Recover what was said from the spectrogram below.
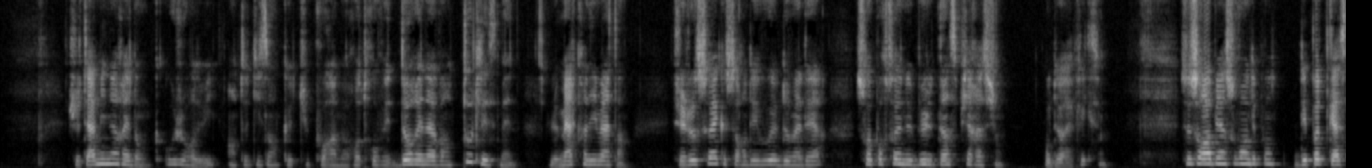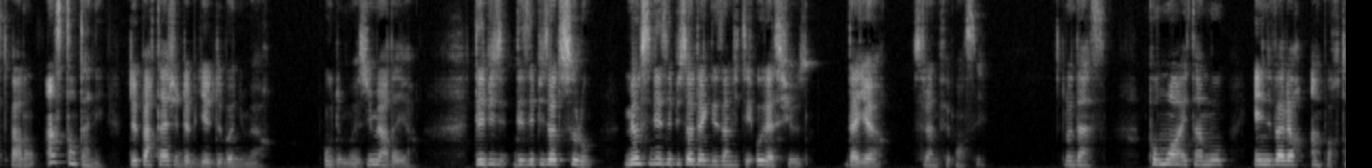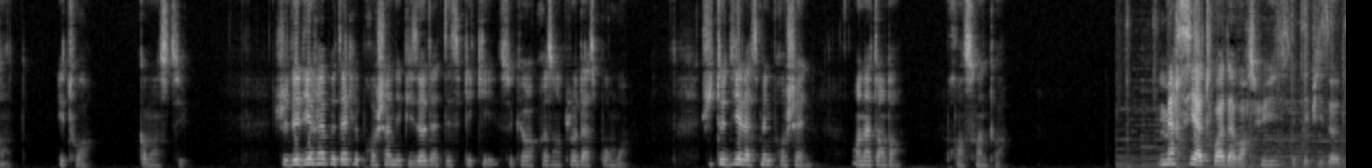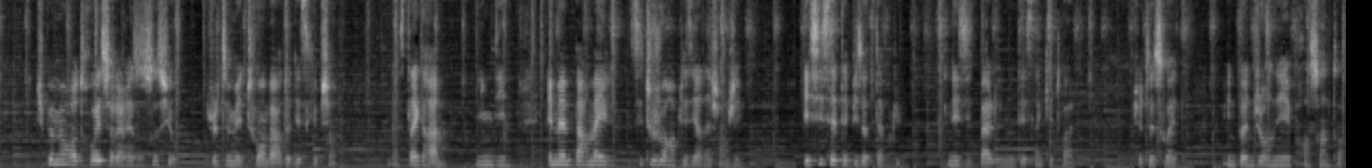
Je terminerai donc aujourd'hui en te disant que tu pourras me retrouver dorénavant toutes les semaines, le mercredi matin. J'ai le souhait que ce rendez-vous hebdomadaire soit pour toi une bulle d'inspiration, ou de réflexion. Ce sera bien souvent des, podcasts pardon, instantanés, de partage et de billets de bonne humeur. Ou de mauvaise humeur d'ailleurs. Des, des épisodes solo, mais aussi des épisodes avec des invités audacieuses. D'ailleurs, cela me fait penser. L'audace, pour moi, est un mot et une valeur importante. Et toi, commences-tu? Je dédierai peut-être le prochain épisode à t'expliquer ce que représente l'audace pour moi. Je te dis à la semaine prochaine. En attendant, prends soin de toi. Merci à toi d'avoir suivi cet épisode. Tu peux me retrouver sur les réseaux sociaux. Je te mets tout en barre de description. Instagram, LinkedIn et même par mail, c'est toujours un plaisir d'échanger. Et si cet épisode t'a plu, n'hésite pas à le noter 5 étoiles. Je te souhaite une bonne journée et prends soin de toi.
